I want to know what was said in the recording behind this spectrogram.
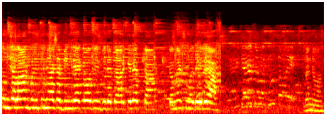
तुमच्या लहानपणी तुम्ही अशा भिंगऱ्या किंवा बिरबिऱ्या तयार केल्यात का? कमेंट्समध्ये लिहा. धन्यवाद.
